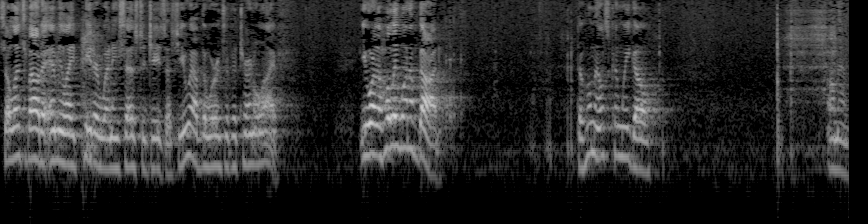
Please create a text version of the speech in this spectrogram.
So let's vow to emulate Peter when he says to Jesus, You have the words of eternal life. You are the Holy One of God. To whom else can we go? Amen.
